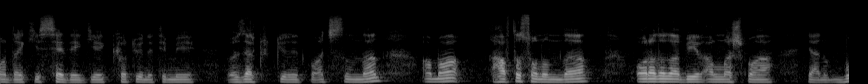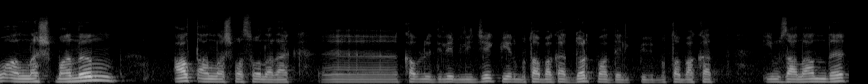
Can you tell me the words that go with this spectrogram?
oradaki SDG, Kürt yönetimi, özel Kürt yönetimi açısından ama hafta sonunda orada da bir anlaşma yani bu anlaşmanın alt anlaşması olarak eee, kabul edilebilecek bir mutabakat, dört maddelik bir mutabakat imzalandı.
